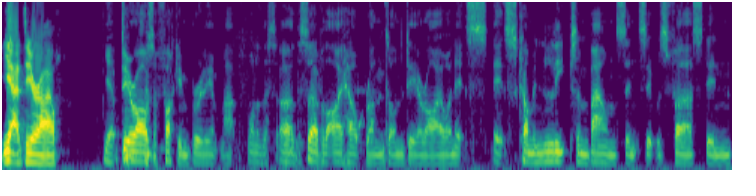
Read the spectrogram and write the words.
Yeah, Deer Isle. yep. Deer Isle's a fucking brilliant map. One of the uh, the server that I help runs on Deer Isle, and it's it's come in leaps and bounds since it was first in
